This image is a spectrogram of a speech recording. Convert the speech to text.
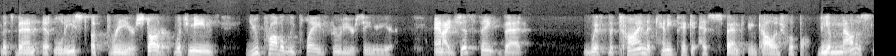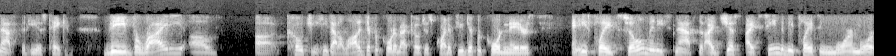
that's been at least a three year starter, which means you probably played through to your senior year. And I just think that with the time that Kenny Pickett has spent in college football, the amount of snaps that he has taken, the variety of uh, coaching, he's had a lot of different quarterback coaches, quite a few different coordinators, and he's played so many snaps that I just I seem to be placing more and more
